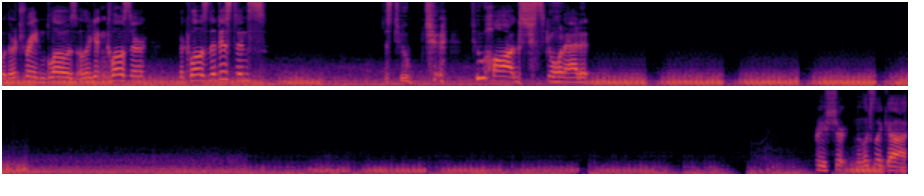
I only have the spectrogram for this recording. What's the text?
Oh, they're trading blows. Oh, they're getting closer. They're closing the distance. Just two, two, two hogs just going at it. Pretty sure. It looks like uh,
